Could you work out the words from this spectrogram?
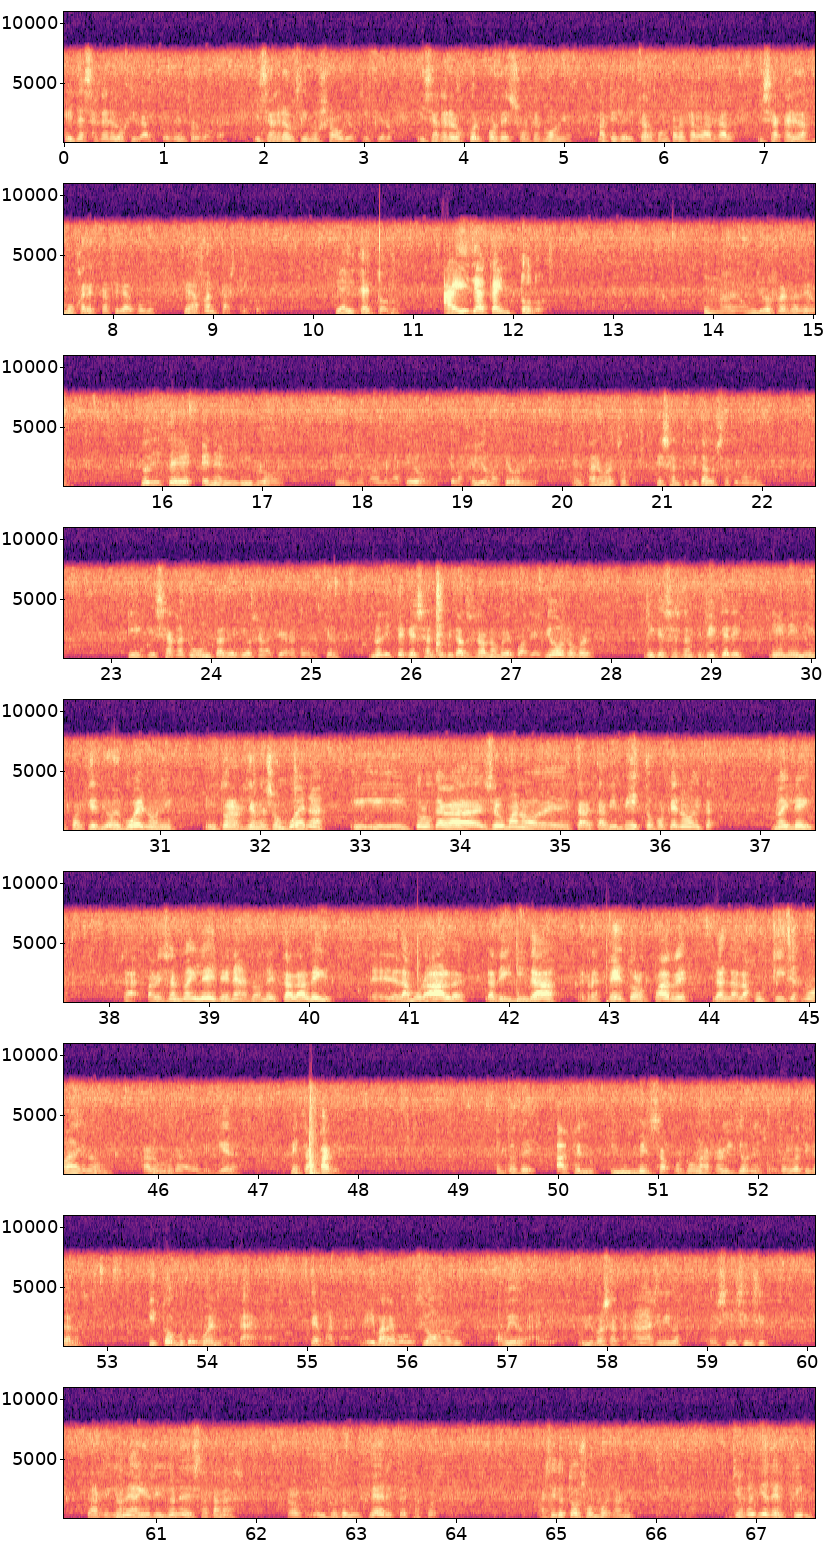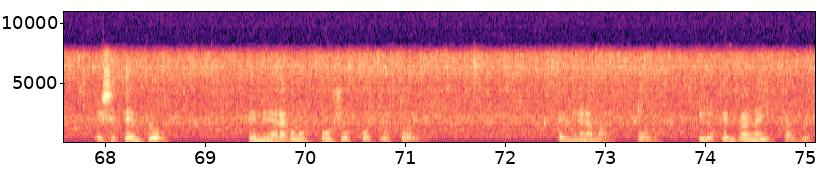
Y de sacaré los gigantes dentro de la Y sacaré los dinosaurios que hicieron. Y sacaré los cuerpos de esos demonios materializados con cabeza alargada. Y sacaré las mujeres que al pueblo. Será fantástico. Y ahí cae todo. Ahí ya caen todos un Dios verdadero. No dice en el libro de Mateo, Evangelio de Mateo, en el Padre Nuestro, que santificado sea tu nombre y que se haga tu voluntad de Dios en la tierra como en el cielo. No dice que santificado sea el nombre de cualquier Dios, ni que se santifique, ni, ni, cualquier Dios es bueno, ni, todas las religiones son buenas, y, todo lo que haga el ser humano eh, está, bien visto, ¿por qué no? No hay ley. O sea, para eso no hay ley de nada. ¿Dónde está la ley eh, la moral, la dignidad, el respeto a los padres, la, justicia? No hay, ¿no? Cada uno haga lo que quiera, mientras pague. Entonces hacen inmensa fortuna las religiones, sobre todo el Vaticano, y todo el mundo es bueno. ¿Qué mata? Viva la evolución, o viva, viva Satanás, viva. Pero sí, sí, sí. Las religiones, hay religiones de Satanás, los, hijos de Lucifer y todas estas cosas. Así que todos son buenos, ¿no? Llega el día del fin. Ese templo terminará como con sus constructores. Terminará mal, todo. Y los que entran ahí también.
